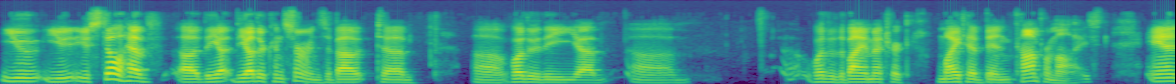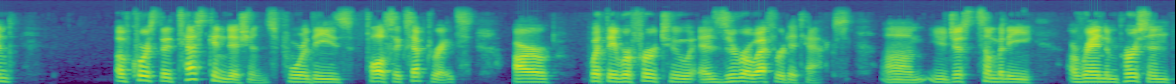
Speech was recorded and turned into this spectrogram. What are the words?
you you you still have uh, the the other concerns about uh, uh, whether the um, whether the biometric might have been compromised, and of course the test conditions for these false accept rates are what they refer to as zero effort attacks. Um, you just somebody, a random person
